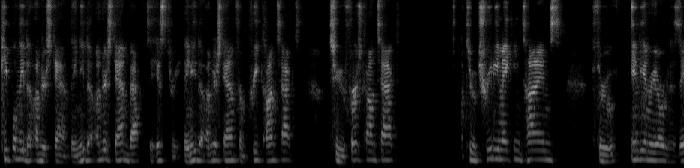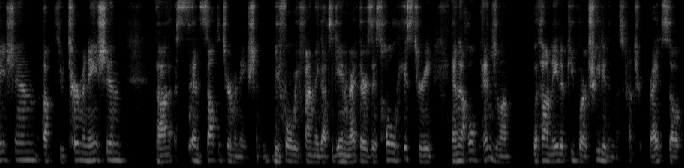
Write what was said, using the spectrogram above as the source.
people need to understand. They need to understand back to history. They need to understand from pre contact to first contact, through treaty making times, through Indian reorganization, up through termination. Uh, and self determination before we finally got to gaming, right? There's this whole history and a whole pendulum with how Native people are treated in this country, right? So,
